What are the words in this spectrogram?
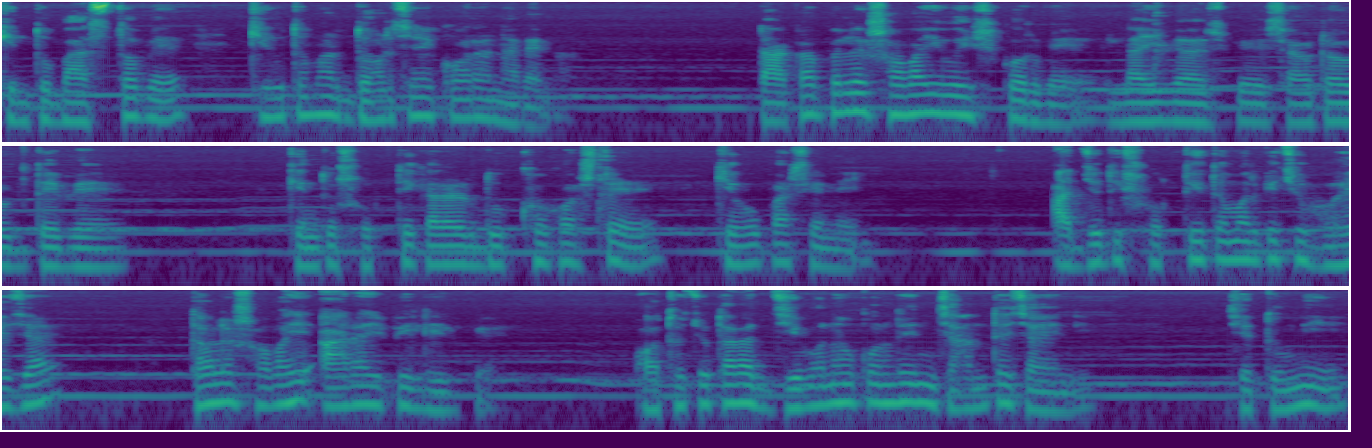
কিন্তু বাস্তবে কেউ তোমার দরজায় করা নাড়ে না। টাকা পেলে সবাই উইশ করবে লাইভে আসবে শাউট আউট দেবে। কিন্তু সত্যিকারের দুঃখ কষ্টে কেউ পাশে নেই। আর যদি সত্যি তোমার কিছু হয়ে যায়, তাহলে সবাই আর আরআইপি লিখবে। অথচ তারা জীবনেও কোনোদিন জানতে চায়নি যে তুমি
